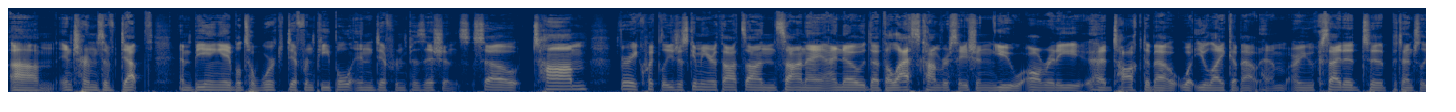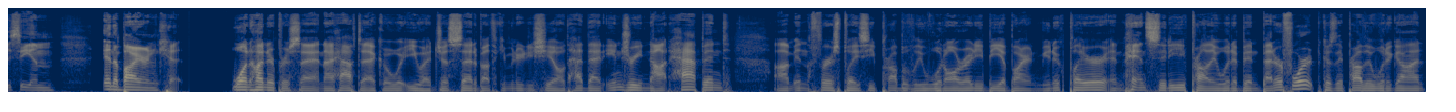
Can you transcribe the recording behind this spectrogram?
um, in terms of depth and being able to work different people in different positions. So, Tom, very quickly, just give me your thoughts on Sane. I know that the last conversation you already had talked about what you like about him. Are you excited to potentially see him in a Bayern kit? 100%. And I have to echo what you had just said about the Community Shield. Had that injury not happened um, in the first place, he probably would already be a Bayern Munich player, and Man City probably would have been better for it because they probably would have gone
